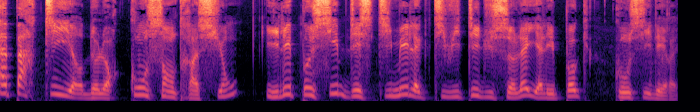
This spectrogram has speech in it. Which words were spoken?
À partir de leur concentration, il est possible d'estimer l'activité du Soleil à l'époque considéré.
